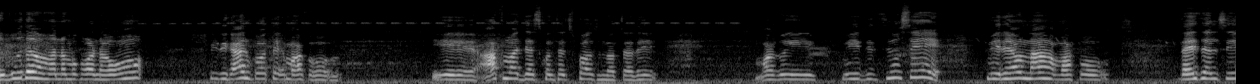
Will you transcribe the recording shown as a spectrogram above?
ఈ భూదేవమ్మ నమ్ముకున్నాము ఇది కానిపోతే మాకు ఈ ఆత్మహత్య చేసుకొని చచ్చిపోవాల్సింది వస్తుంది మాకు ఈ మీది చూసి మీరేమన్నా మాకు దయతెలిసి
